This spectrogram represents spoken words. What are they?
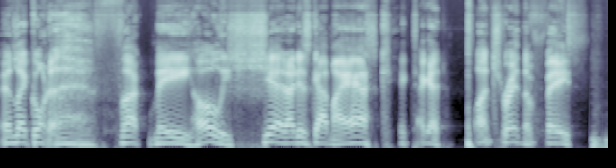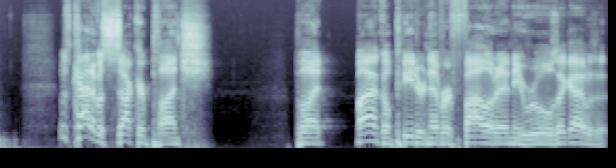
and like going, fuck me. Holy shit. I just got my ass kicked. I got punched right in the face. It was kind of a sucker punch, but my Uncle Peter never followed any rules. That guy was a,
